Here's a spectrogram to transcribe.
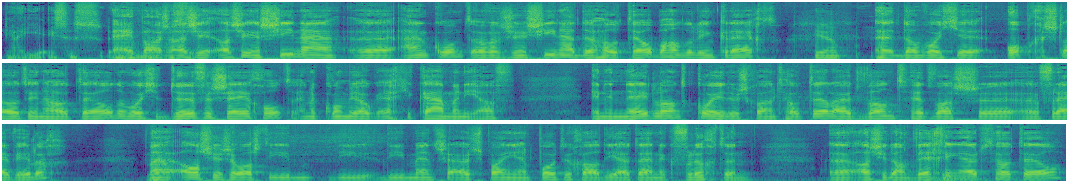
Ja, jezus. Nee, Bas, als je, als je in China aankomt, of als je in China de hotelbehandeling krijgt, Ja, dan word je opgesloten in een hotel, dan word je deur verzegeld en dan kom je ook echt je kamer niet af. En in Nederland kon je dus gewoon het hotel uit, want het was vrijwillig. Maar als je zoals die, die, die mensen uit Spanje en Portugal die uiteindelijk vluchten, eh, als je dan wegging uit het hotel,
